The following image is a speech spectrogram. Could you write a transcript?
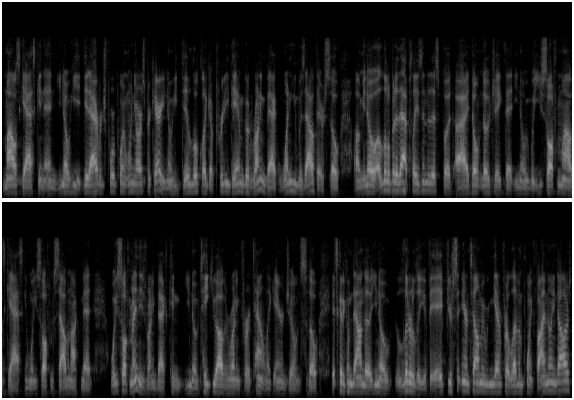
Myles Gaskin, and you know he did average 4.1 yards per carry. You know he did look like a pretty damn good running back when he was out there. So, um, you know, a little bit of that plays into this, but I don't know, Jake, that you know what you saw from Myles Gaskin, what you saw from Salvon Ahmed, what you saw from any of these running backs can you know take you out of the running for a talent like Aaron Jones. So it's going to come down to you know literally if if you're sitting here and telling me we can get him for 11.5 million dollars,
